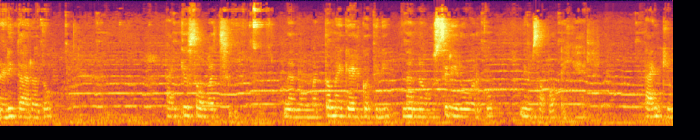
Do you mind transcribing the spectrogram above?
ನಡೀತಾ ಇರೋದು. ಥ್ಯಾಂಕ್ ಯು ಸೋ ಮಚ್ ನಾನು ಮತ್ತೊಮ್ಮೆ ಕೇಳ್ಕೊತೀನಿ. ನನ್ನ ಉಸಿರಿರೋವರೆಗೂ ನಿಮ್ಮ ಸಪೋರ್ಟಿಗೆ ಥ್ಯಾಂಕ್ ಯು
